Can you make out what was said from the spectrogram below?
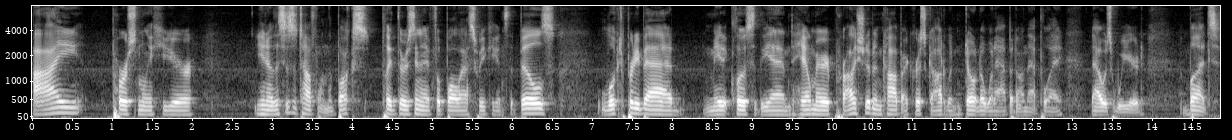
I personally here, you know, this is a tough one. The Bucs played Thursday night football last week against the Bills, looked pretty bad, made it close at the end. Hail Mary probably should have been caught by Chris Godwin. Don't know what happened on that play. That was weird. But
